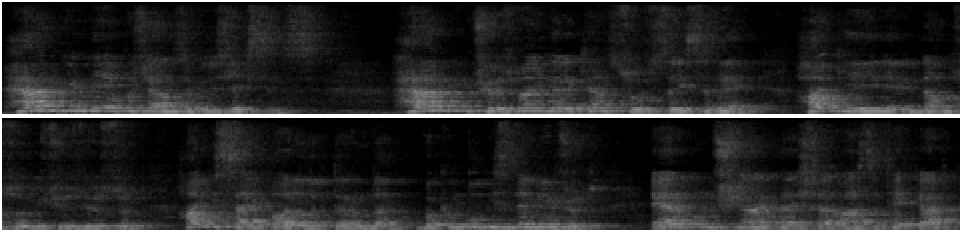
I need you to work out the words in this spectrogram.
her gün ne yapacağınızı bileceksiniz. Her gün çözmen gereken soru sayısı ne? Hangi yayın evinden bu soruyu çözüyorsun? Hangi sayfa aralıklarında? Bakın bu bizde mevcut. Eğer bunu düşünen arkadaşlar varsa tekrar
